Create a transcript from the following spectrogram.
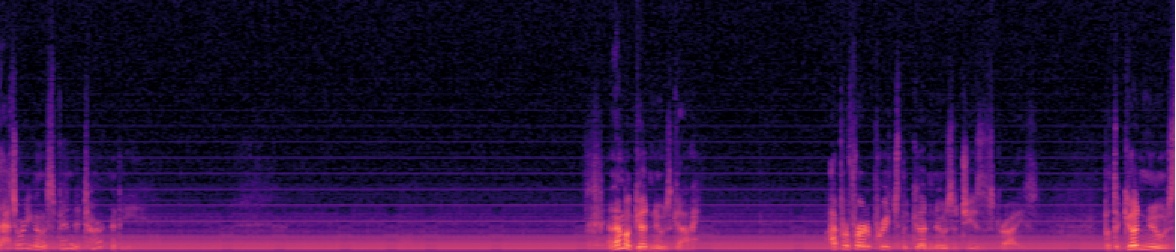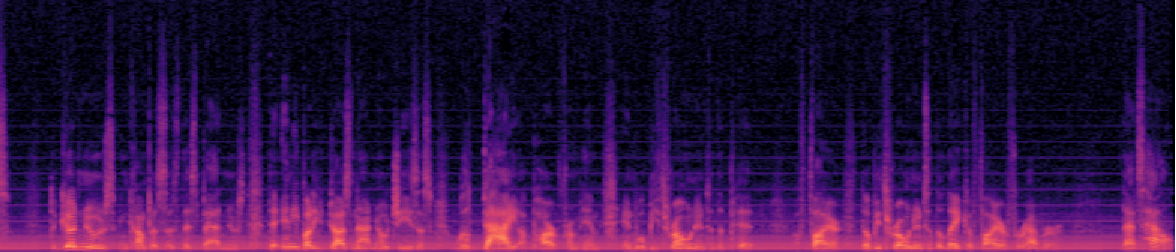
that's where you're going to spend eternity. And I'm a good news guy. I prefer to preach the good news of Jesus Christ. But the good news The good news encompasses this bad news that anybody who does not know Jesus will die apart from him and will be thrown into the pit of fire. They'll be thrown into the lake of fire forever. That's hell.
